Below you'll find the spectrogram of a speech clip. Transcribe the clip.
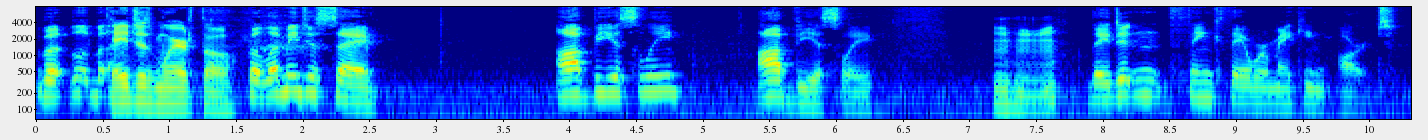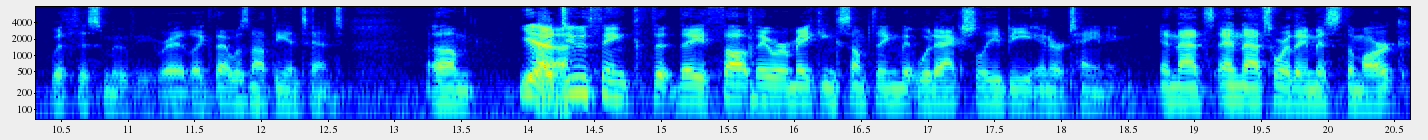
But but, Cage is muerto. but let me just say obviously obviously Mm-hmm. they didn't think they were making art with this movie, right? Like that was not the intent. Um, Yeah. I do think that they thought they were making something that would actually be entertaining, and that's and that's where they missed the mark.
